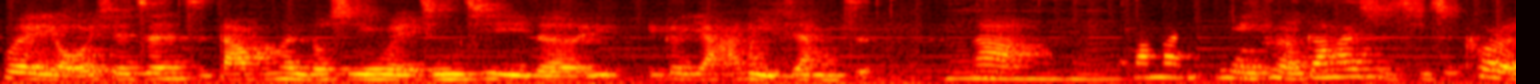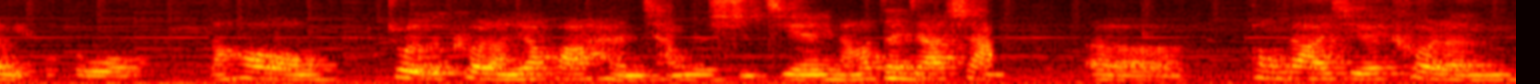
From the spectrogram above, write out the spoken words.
会有一些争执，大部分都是因为经济的一一个压力这样子。那慢慢经营，可能刚开始其实客人也不多，然后做一个客人要花很长的时间，然后再加上呃。碰到一些客人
